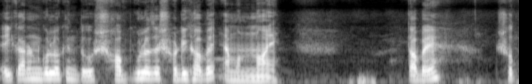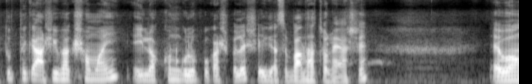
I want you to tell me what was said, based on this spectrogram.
এই কারণগুলো কিন্তু সবগুলো যে সঠিক হবে এমন নয়। তবে সত্তর থেকে আশি ভাগ সময় এই লক্ষণগুলো প্রকাশ পেলে সেই গাছে বাধা চলে আসে। এবং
